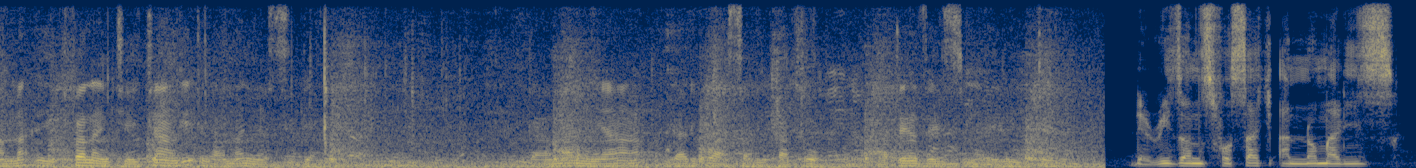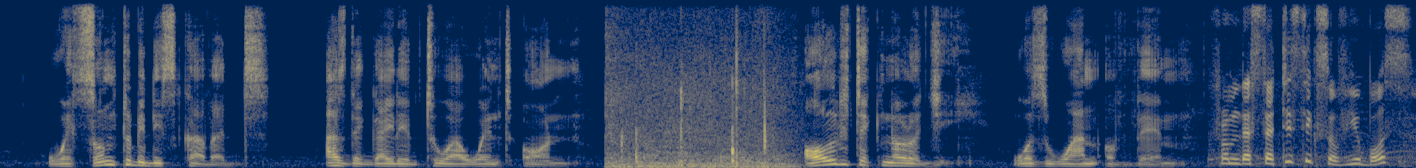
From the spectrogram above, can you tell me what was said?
Ama- ekifaananyi kyekyange ng'amannya sigange ng'amannya galiko asani kato ate nze isimayiri mutema The reasons for such anomalies were soon to be discovered as the guided tour went on. Old technology was one of them. From the statistics of UBOS,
